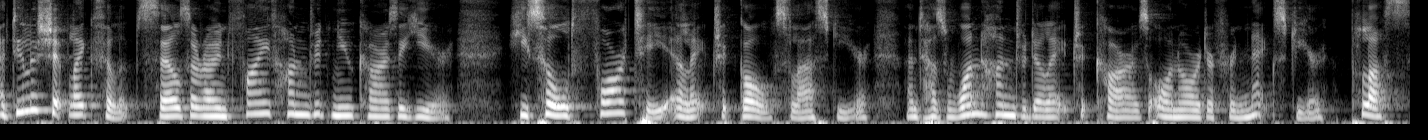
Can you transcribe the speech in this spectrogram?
A dealership like Phillips sells around 500 new cars a year. He sold 40 electric Golfs last year and has 100 electric cars on order for next year, plus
